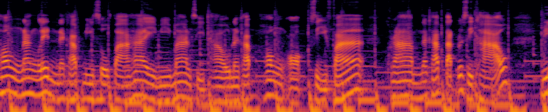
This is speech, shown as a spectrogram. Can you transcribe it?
ห้องนั่งเล่นนะครับ มีโซฟาให้มีม่านสีเทานะครับ ห้องออกสีฟ้าครามนะครับ ตัดด้วยสีขาว มี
